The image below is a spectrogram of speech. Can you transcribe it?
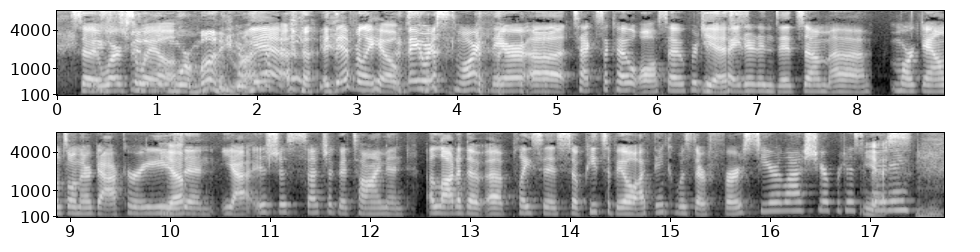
so it works Spend a well. more money, right? yeah, it definitely helps. They were smart. Their uh, Texaco also participated and did some uh, markdowns on their daiquiris, Yep. and yeah, it's just such a good time. And a lot of the uh, places, so Pizzaville, I think was their first year last year participating. Yes.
